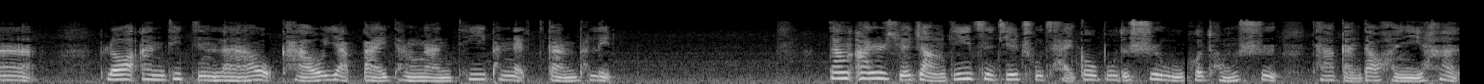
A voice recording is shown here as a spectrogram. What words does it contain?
มาก เพราะอันที่จริงแล้วเขาอยากไปทำงานที่แผนกการผลิต当阿日学长第一次接触采购部的事务和同事，他感到很遗憾，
